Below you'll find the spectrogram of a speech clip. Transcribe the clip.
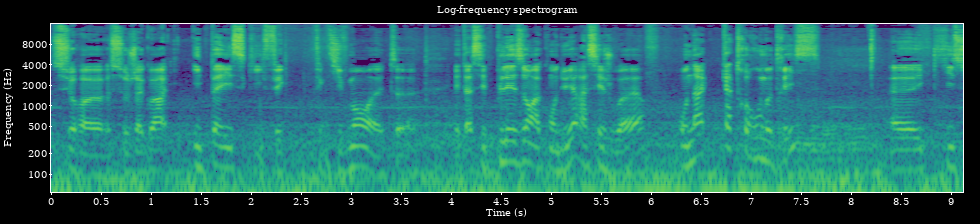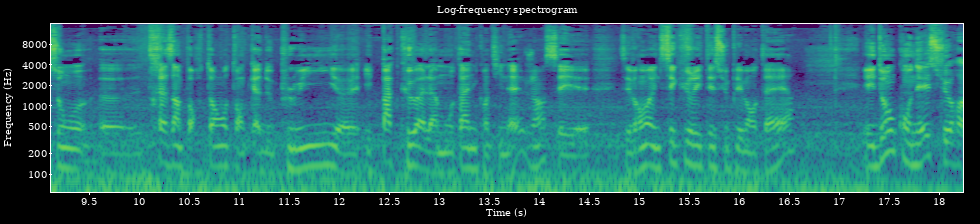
sur euh, ce Jaguar e-Pace qui fait effectivement euh, est assez plaisant à conduire, assez joueur. On a quatre roues motrices qui sont très importantes en cas de pluie et pas que à la montagne quand il neige. Hein. C'est, c'est vraiment une sécurité supplémentaire. Et donc on est sur,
